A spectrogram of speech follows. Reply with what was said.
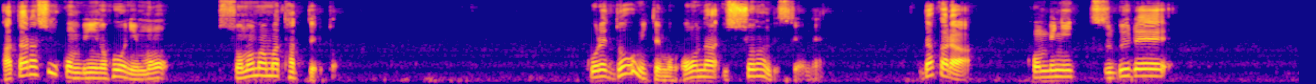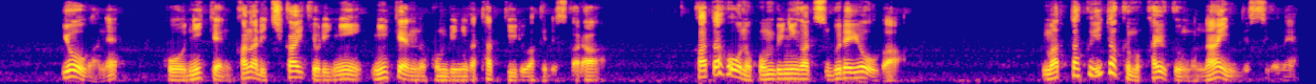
新しいコンビニの方にもそのまま立ってると。これどう見てもオーナー一緒なんですよね。だから、コンビニ潰れようがね、こう2軒、かなり近い距離に2軒のコンビニが立っているわけですから、片方のコンビニが潰れようが、全く痛くも痒くもないんですよね。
